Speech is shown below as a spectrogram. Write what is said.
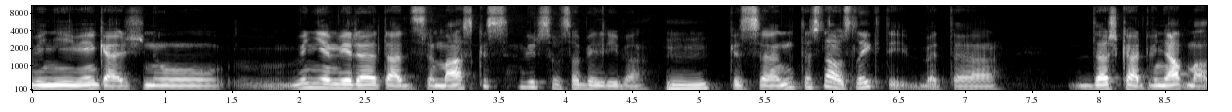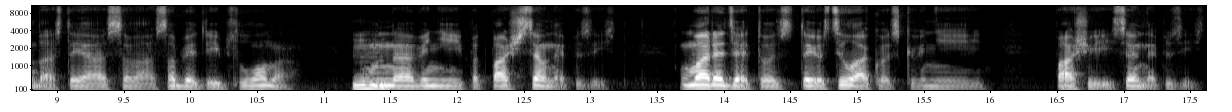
Viņi vienkārši, nu, viņiem ir ā, tādas maskas virsū sabiedrībā, Mm. kas, ā, nu, tas nav slikti, bet uh, dažkārt viņi apmaldās tajā savā sabiedrības lomā. Mm. Un Mm. uh, viņi pat paši sev nepazīst. Un var redzēt tos tajos cilvēkos, ka viņi paši sev nepazīst.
